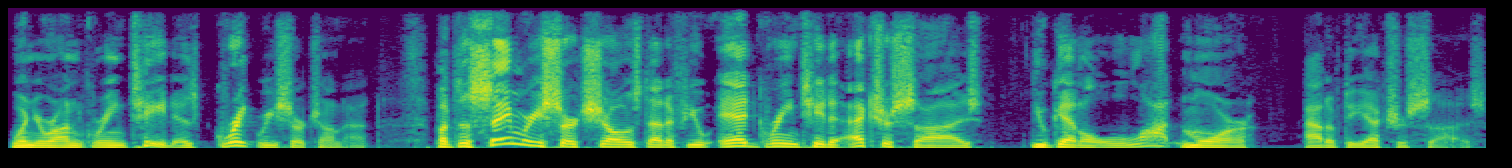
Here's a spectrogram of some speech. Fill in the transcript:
when you're on green tea. There's great research on that. But the same research shows that if you add green tea to exercise, you get a lot more out of the exercise.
